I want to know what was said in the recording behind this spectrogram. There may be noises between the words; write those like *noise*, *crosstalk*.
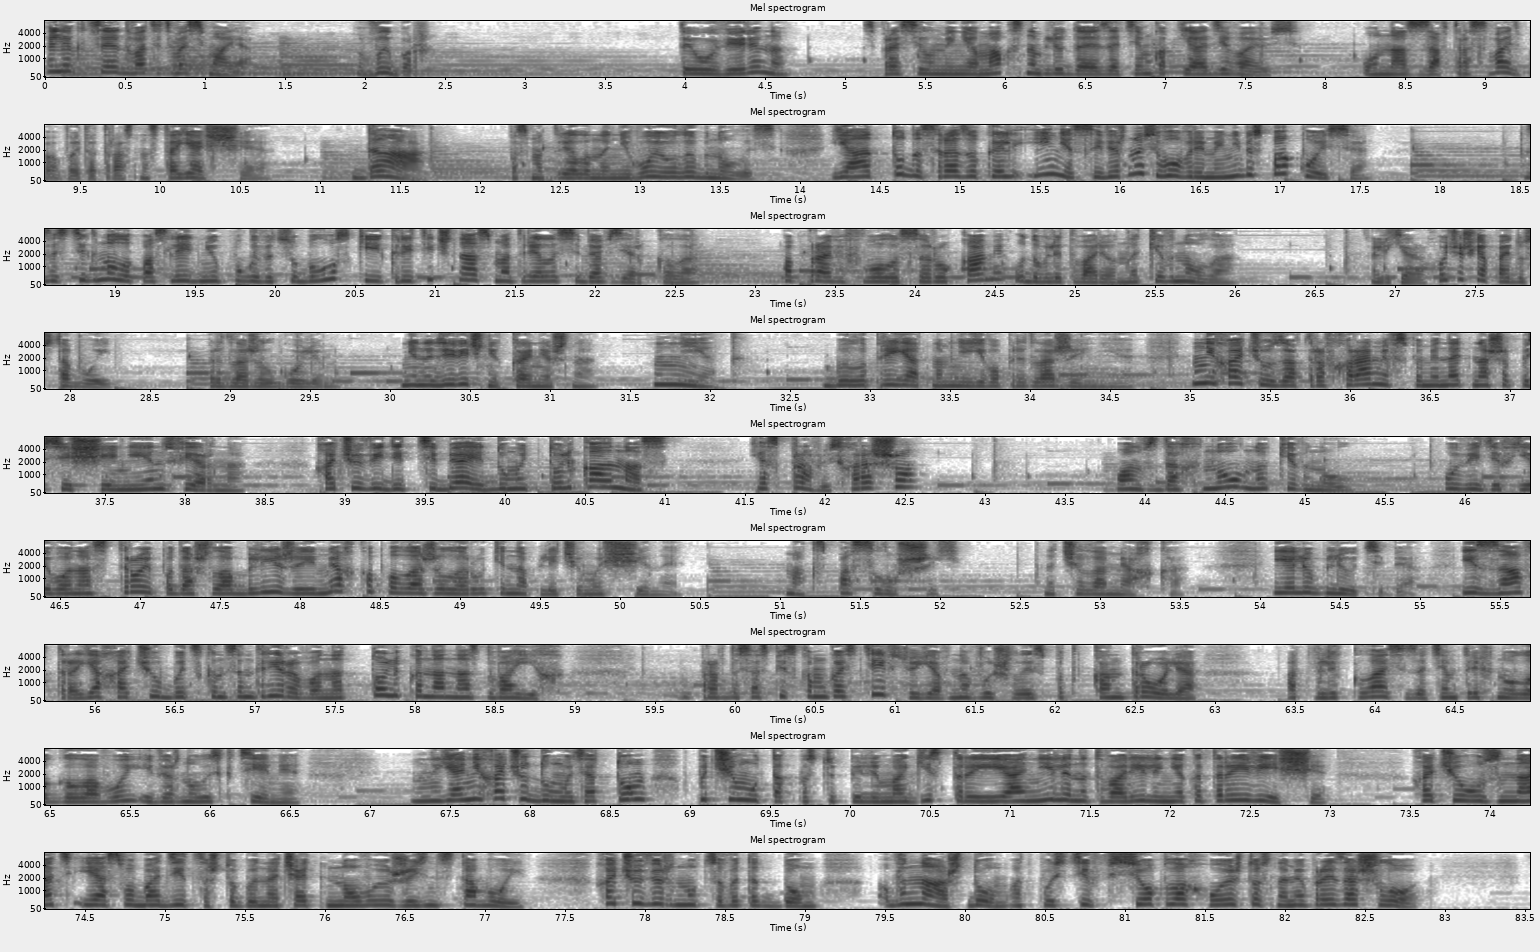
Лекция 28. Выбор. «Ты уверена?» – спросил меня Макс, наблюдая за тем, как я одеваюсь. «У нас завтра свадьба, в этот раз настоящая». «Да», – посмотрела на него и улыбнулась. «Я оттуда сразу к Эль-Инес и вернусь вовремя, не беспокойся». Застегнула последнюю пуговицу блузки и критично осмотрела себя в зеркало. Поправив волосы руками, удовлетворенно кивнула. «Льера, хочешь, я пойду с тобой?» – предложил голем. Не на девичник, конечно. Нет. Было приятно мне его предложение. Не хочу завтра в храме вспоминать наше посещение Инферно. Хочу видеть тебя и думать только о нас. Я справлюсь, хорошо?» Он вздохнул, но кивнул. Увидев его настрой, подошла ближе и мягко положила руки на плечи мужчины. «Макс, послушай», — начала мягко. «Я люблю тебя, и завтра я хочу быть сконцентрирована только на нас двоих. Правда, со списком гостей все явно вышло из-под контроля. Отвлеклась, затем тряхнула головой и вернулась к теме. «Я не хочу думать о том, почему так поступили магистры и они ли натворили некоторые вещи. Хочу узнать и освободиться, чтобы начать новую жизнь с тобой. Хочу вернуться в этот дом, в наш дом, отпустив все плохое, что с нами произошло».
